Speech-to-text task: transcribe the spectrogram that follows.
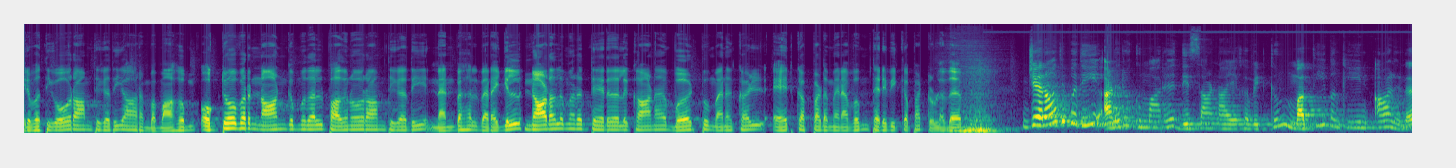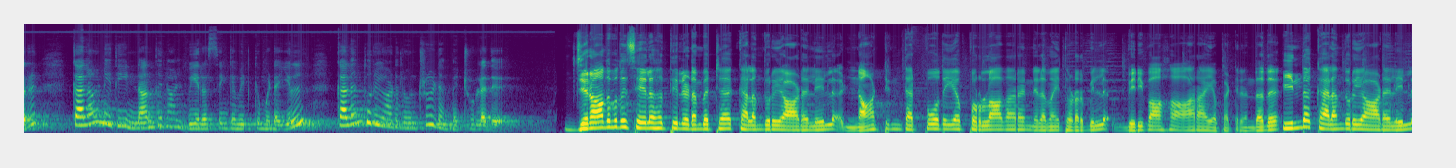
இருபத்தி ஓராம் தேதி ஆரம்பமாகும். அக்டோபர் நான்கு முதல் பதினோராம் தேதி நண்பகல் வரையில் நாடாளுமன்ற தேர்தலுக்கான வேட்பு மனுக்கள் ஏற்கப்படும் எனவும் தெரிவிக்கப்பட்டுள்ளது. ஜனாதிபதி அனுருகுமார திசாநாயகவிற்கும் மத்திய வங்கியின் ஆளுநர் கலாநிதி நந்தலால் வீரசிங்கவிற்கும் இடையில் கலந்துரையாடல் ஒன்று இடம்பெற்றுள்ளது. ஜனாதிபதி செயலகத்தில் இடம்பெற்ற கலந்துரையாடலில் நாட்டின் தற்போதைய பொருளாதார நிலைமை தொடர்பில் விரிவாக ஆராயப்பட்டிருந்தது. இந்த கலந்துரையாடலில்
